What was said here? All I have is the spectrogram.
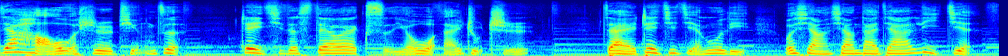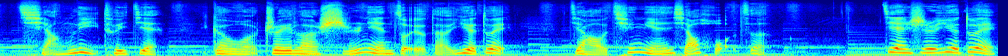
大家好，我是瓶子。这一期的 Style X 由我来主持。在这期节目里，我想向大家力荐、强力推荐一个我追了十年左右的乐队，叫青年小伙子。既然是乐队，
